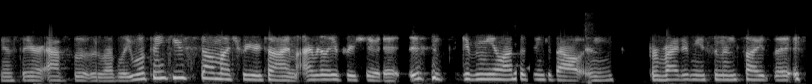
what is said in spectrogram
Yes, they are absolutely lovely. Well, thank you so much for your time. I really appreciate it. It's given me a lot to think about and provided me some insight that it's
